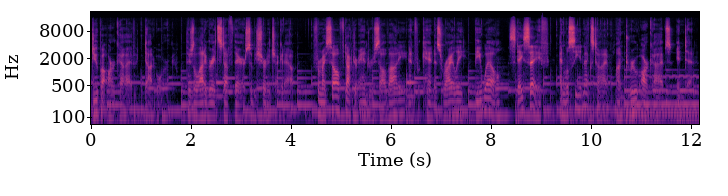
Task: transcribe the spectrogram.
dupaarchive.org. There's a lot of great stuff there, so be sure to check it out. For myself, Dr. Andrew Salvati, and for Candace Riley, be well, stay safe, and we'll see you next time on Drew Archives in 10.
